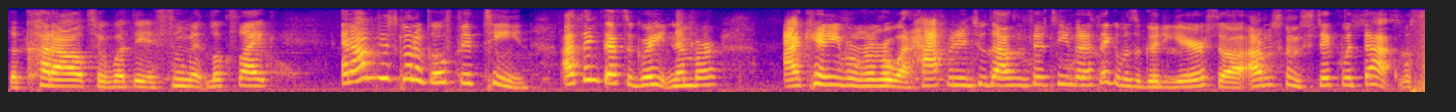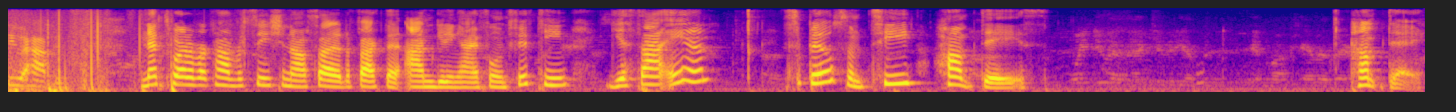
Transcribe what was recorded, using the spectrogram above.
the cutouts or what they assume it looks like. And I'm just gonna go 15. I think that's a great number. I can't even remember what happened in 2015, but I think it was a good year, so I'm just gonna stick with that. We'll see what happens. Next part of our conversation, outside of the fact that I'm getting iPhone 15, yes I am. Spill some tea. Hump days. Hump day.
